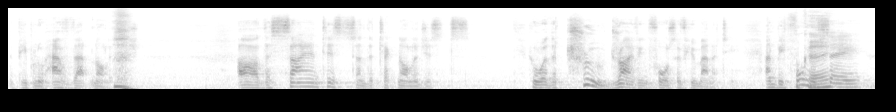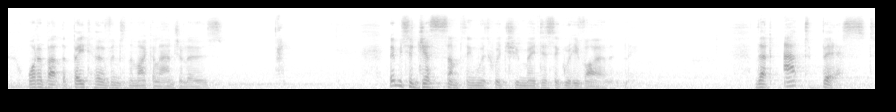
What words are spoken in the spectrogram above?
the people who have that knowledge, are the scientists and the technologists who are the true driving force of humanity. And before you say, what about the Beethovens and the Michelangelos? Let me suggest something with which you may disagree violently. That at best,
